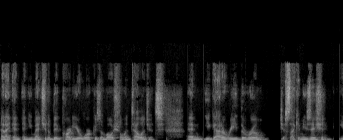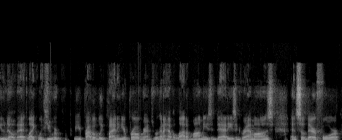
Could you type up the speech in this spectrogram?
And i and, and you mentioned a big part of your work is emotional intelligence. And you got to read the room just like a musician. You know that. Like when you were, you're probably planning your programs. We're going to have a lot of mommies and daddies and grandmas. And so therefore,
